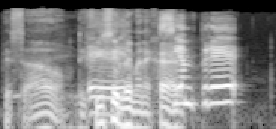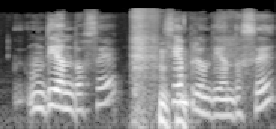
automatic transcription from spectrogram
Pesado, difícil de eh, manejar. Siempre hundiéndose, siempre hundiéndose.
